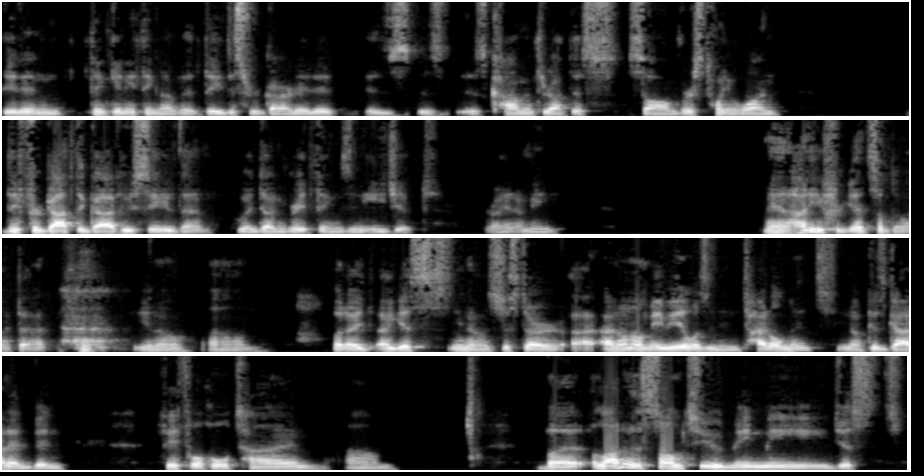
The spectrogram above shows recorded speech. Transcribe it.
They didn't think anything of it. They disregarded it is, is, is common throughout this Psalm. Verse 21, they forgot the God who saved them, who had done great things in Egypt, right? I mean, man, how do you forget something like that? you know, um, but I, I guess you know it's just our I, I don't know maybe it was an entitlement you know because God had been faithful whole time um, but a lot of the psalm too made me just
